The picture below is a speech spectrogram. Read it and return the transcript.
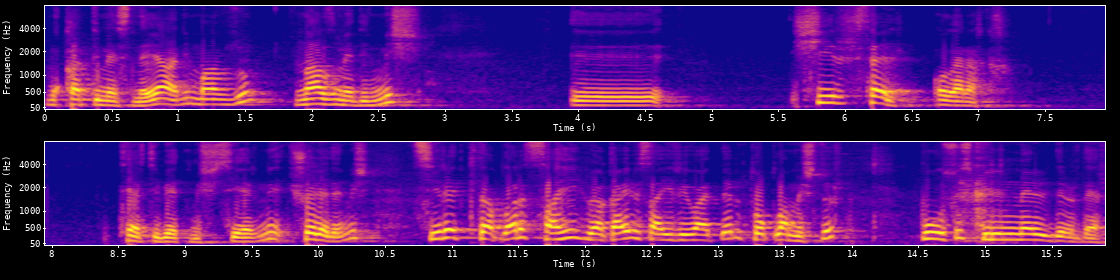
mukaddimesinde yani manzum nazmedilmiş e, şiirsel olarak tertip etmiş siyerini. Şöyle demiş, siret kitapları sahih ve gayri sahih rivayetleri toplamıştır. Bu husus bilinmelidir der.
